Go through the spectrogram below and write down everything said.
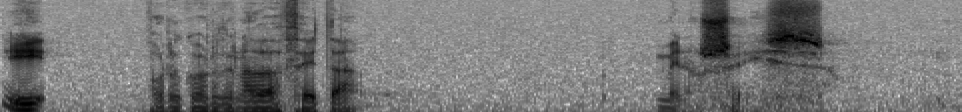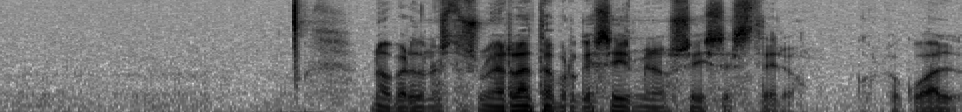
y por coordenada Z, menos 6. No, perdón, esto es una errata porque 6 menos 6 es 0, con lo cual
